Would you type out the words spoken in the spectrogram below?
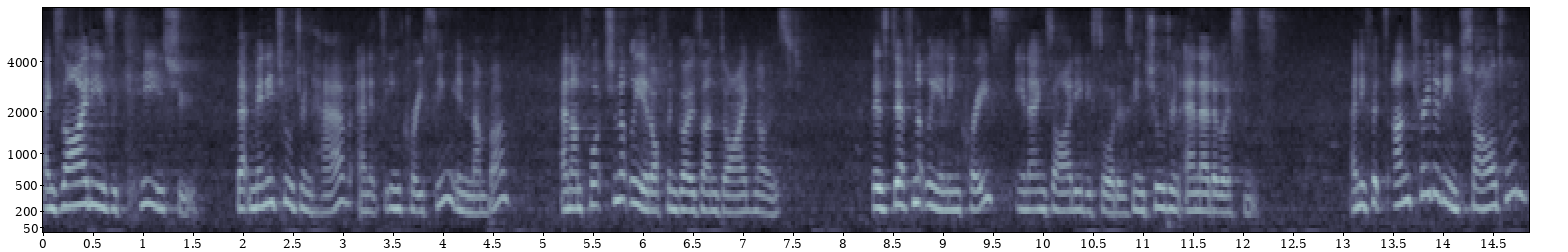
Anxiety is a key issue that many children have, and it's increasing in number, and unfortunately, it often goes undiagnosed. There's definitely an increase in anxiety disorders in children and adolescents. And if it's untreated in childhood,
